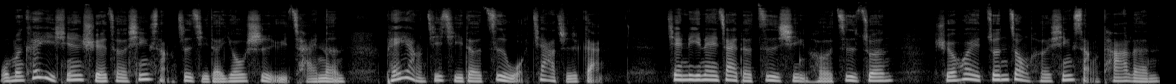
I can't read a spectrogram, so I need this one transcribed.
我们可以先学着欣赏自己的优势与才能，培养积极的自我价值感，建立内在的自信和自尊。学会尊重和欣赏他人，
